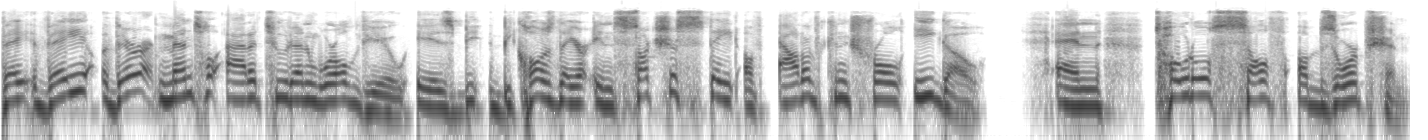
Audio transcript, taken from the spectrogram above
They they their mental attitude and worldview is be, because they are in such a state of out of control ego and total self absorption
